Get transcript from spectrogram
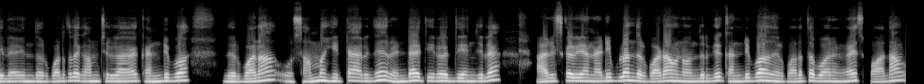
இதில் இந்த ஒரு படத்தில் காமிச்சிருக்காங்க. கண்டிப்பாக இந்த ஒரு படம் ஒரு செம்ம ஹிட்டாக இருக்குது ரெண்டாயிரத்தி இருபத்தி அஞ்சில் ஹரிஷ் கல்யாண் நடிப்பில் இந்த ஒரு படம் ஒன்று வந்திருக்கு. கண்டிப்பாக அந்த படத்தை பாருங்க படம்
